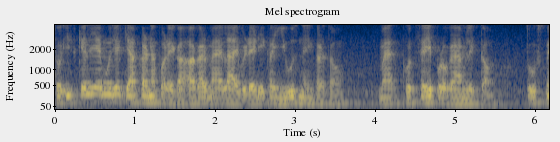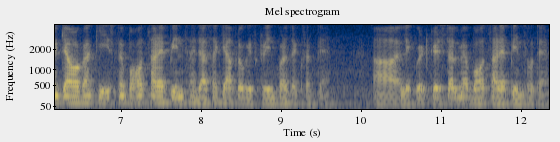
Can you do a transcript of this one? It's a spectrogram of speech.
तो इसके लिए मुझे क्या करना पड़ेगा? अगर मैं लाइब्रेरी का यूज़ नहीं करता हूँ, मैं खुद से ही प्रोग्राम लिखता हूँ तो उसमें क्या होगा कि इसमें बहुत सारे पिंस हैं, जैसा कि आप लोग स्क्रीन पर देख सकते हैं। लिक्विड क्रिस्टल में बहुत सारे पिंस होते हैं।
